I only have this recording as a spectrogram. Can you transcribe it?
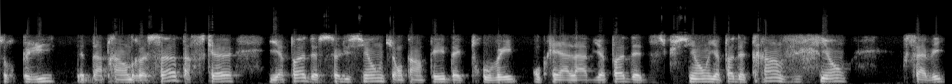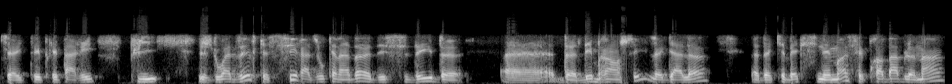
surpris d'apprendre ça parce que il n'y a pas de solutions qui ont tenté d'être trouvées au préalable. Il n'y a pas de discussion, il n'y a pas de transition, vous savez, qui a été préparée. Puis, je dois dire que si Radio-Canada a décidé de, euh, de débrancher le gala euh, de Québec Cinéma, c'est probablement,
